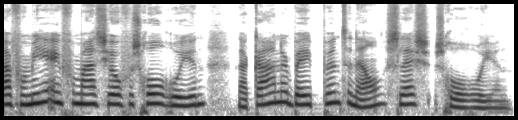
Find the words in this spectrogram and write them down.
Ga voor meer informatie over schoolroeien naar knrb.nl/schoolroeien.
